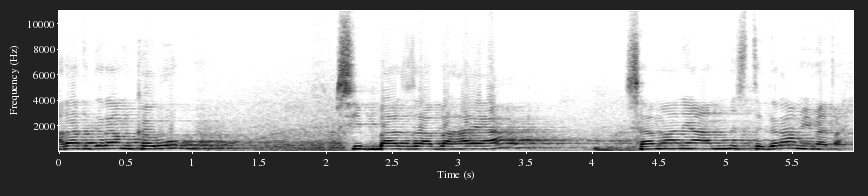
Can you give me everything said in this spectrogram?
አራት ግራም ከሩብ ሲባዛ በሀያ ሰማንያ አምስት ግራም ይመጣል።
